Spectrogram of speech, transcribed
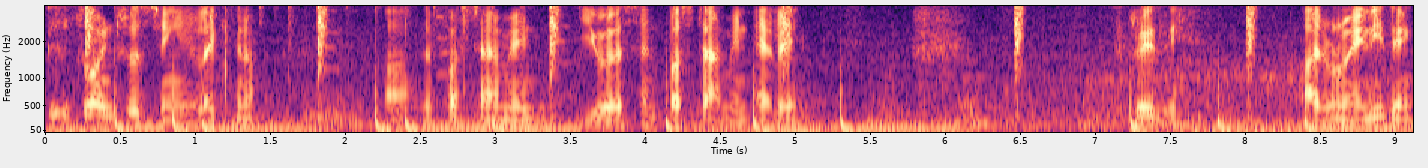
this is so interesting eh, like you know uh, the first time in US and first time in LA it's crazy. I don't know anything.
